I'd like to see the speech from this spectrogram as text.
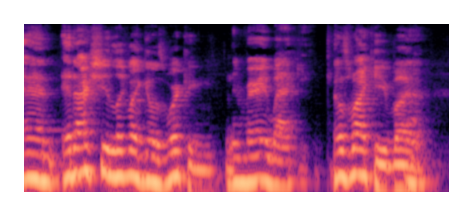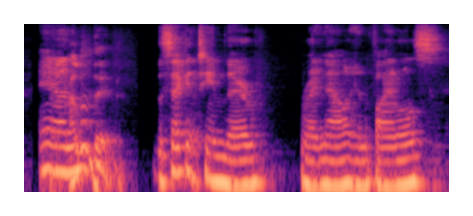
and it actually looked like it was working. They're very wacky. It was wacky, but Yeah. And I loved it. the second team there right now in finals,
